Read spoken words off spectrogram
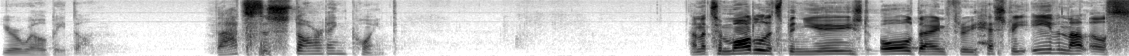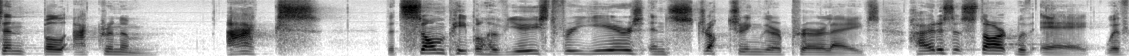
your will be done. That's the starting point. And it's a model that's been used all down through history, even that little simple acronym, ACTS, that some people have used for years in structuring their prayer lives. How does it start with A? With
